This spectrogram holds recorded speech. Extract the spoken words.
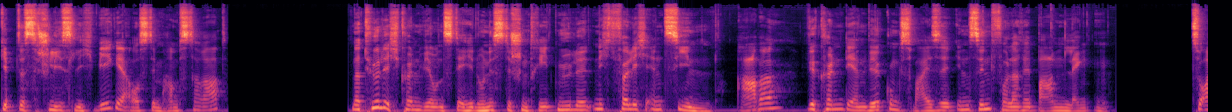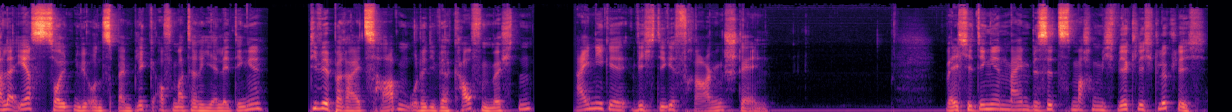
Gibt es schließlich Wege aus dem Hamsterrad? Natürlich können wir uns der hedonistischen Tretmühle nicht völlig entziehen, aber wir können deren Wirkungsweise in sinnvollere Bahnen lenken. Zuallererst sollten wir uns beim Blick auf materielle Dinge, die wir bereits haben oder die wir kaufen möchten, einige wichtige Fragen stellen. Welche Dinge in meinem Besitz machen mich wirklich glücklich?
